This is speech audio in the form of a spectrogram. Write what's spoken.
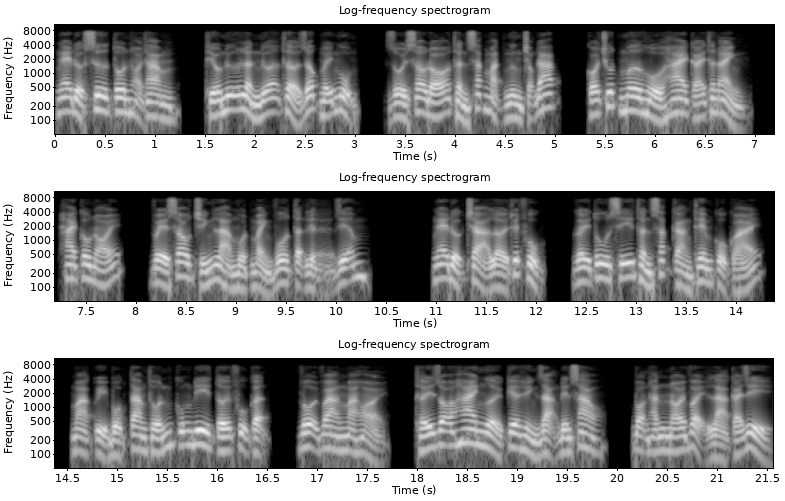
Nghe được sư tôn hỏi thăm, thiếu nữ lần nữa thở dốc mấy ngụm, rồi sau đó thần sắc mặt ngưng trọng đáp, có chút mơ hồ hai cái thân ảnh, hai câu nói, về sau chính là một mảnh vô tận liệt diễm. Nghe được trả lời thuyết phục, gây tu sĩ thần sắc càng thêm cổ quái, mà quỷ buộc tam thốn cũng đi tới phụ cận, vội vàng mà hỏi, thấy rõ hai người kia hình dạng đến sao, bọn hắn nói vậy là cái gì?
